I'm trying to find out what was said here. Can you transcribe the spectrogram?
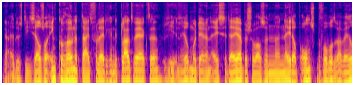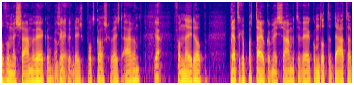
Ja. Hè, dus die zelfs al in coronatijd volledig in de cloud werkten. Die een heel modern ECD hebben. Zoals een uh, Nedap Ons bijvoorbeeld. Waar we heel veel mee samenwerken. Die is ook in deze podcast geweest, Arend. Ja. Van Nedap. Prettige partij ook om mee samen te werken. Omdat de data,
